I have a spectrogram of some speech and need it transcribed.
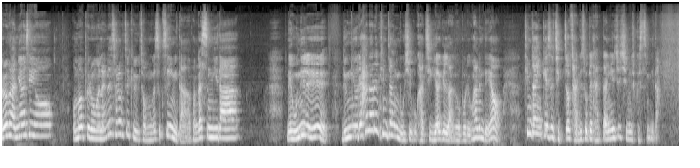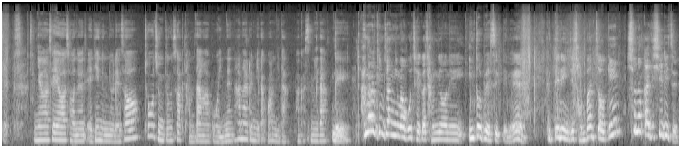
여러분 안녕하세요. 엄마표를 응원하는 철학적 교육 전문가 숙세입니다. 반갑습니다. 네, 오늘은 능률의 하나름 팀장님 모시고 같이 이야기를 나눠보려고 하는데요. 팀장님께서 직접 자기소개 간단히 해주시면 좋겠습니다. 네. 안녕하세요. 저는 에디 능률에서 초중등 수학 담당하고 있는 한아름이라고 합니다. 반갑습니다. 네. 하나름 팀장님하고 제가 작년에 인터뷰했을 때는 그때는 이제 전반적인 수능까지 시리즈,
